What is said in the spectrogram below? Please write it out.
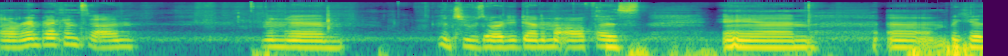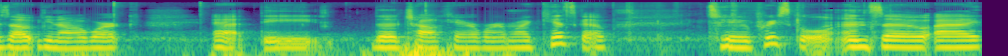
I ran back inside, and then and she was already down in my office, and um, because I you know I work at the the childcare where my kids go to preschool, and so I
